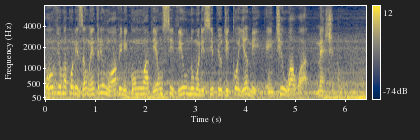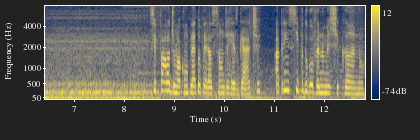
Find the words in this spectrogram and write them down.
houve uma colisão entre um OVNI com um avião civil no município de Coyame, em Chihuahua, México. Se fala de uma completa operação de resgate, a princípio do governo mexicano,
